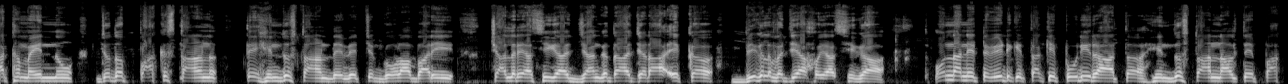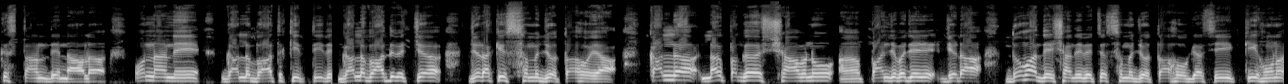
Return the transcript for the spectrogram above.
8 ਮਈ ਨੂੰ ਜਦੋਂ ਪਾਕਿਸਤਾਨ ਤੇ ਹਿੰਦੁਸਤਾਨ ਦੇ ਵਿੱਚ ਗੋਲਾਬਾਰੀ ਚੱਲ ਰਿਹਾ ਸੀਗਾ, ਜੰਗ ਦਾ ਜਿਹੜਾ ਇੱਕ ਬਿਗਲ ਵੱਜਿਆ ਹੋਇਆ ਸੀਗਾ ਉਹਨਾਂ ਨੇ ਟਵੀਟ ਕੀਤਾ ਕਿ ਪੂਰੀ ਰਾਤ ਹਿੰਦੁਸਤਾਨ ਨਾਲ ਤੇ ਪਾਕਿਸਤਾਨ ਦੇ ਨਾਲ ਉਹਨਾਂ ਨੇ ਗੱਲਬਾਤ ਕੀਤੀ ਤੇ ਗੱਲਬਾਤ ਵਿੱਚ ਜਿਹੜਾ ਕਿ ਸਮਝੌਤਾ ਹੋਇਆ। ਕੱਲ ਲਗਭਗ ਸ਼ਾਮ ਨੂੰ 5 ਵਜੇ ਜਿਹੜਾ ਦੋਵਾਂ ਦੇਸ਼ਾਂ ਦੇ ਵਿੱਚ ਸਮਝੌਤਾ ਹੋ ਗਿਆ ਸੀ ਕਿ ਹੁਣ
